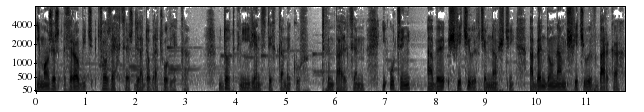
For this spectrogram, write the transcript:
i możesz zrobić, co zechcesz dla dobra człowieka. Dotknij więc tych kamyków Twym palcem i uczyń, aby świeciły w ciemności, a będą nam świeciły w barkach,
